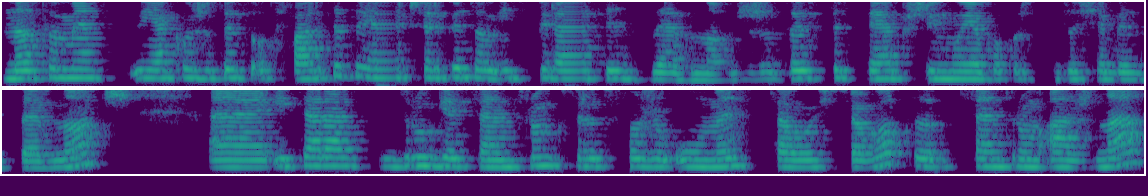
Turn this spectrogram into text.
Natomiast jako, że to jest otwarte, to ja czerpię tą inspirację z zewnątrz, że to jest coś, co ja przyjmuję po prostu do siebie z zewnątrz. E, I teraz drugie centrum, które tworzy umysł całościowo, to centrum ażna,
